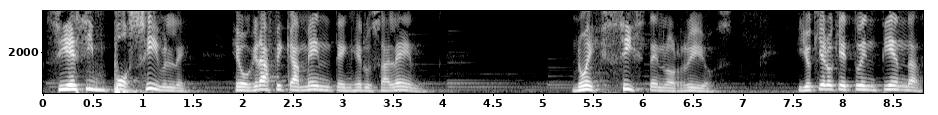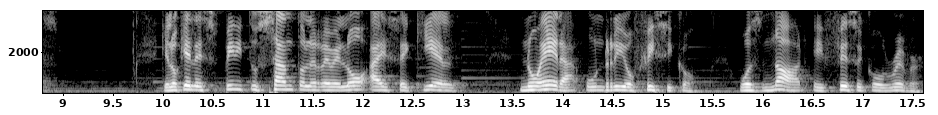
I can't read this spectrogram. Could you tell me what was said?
Si es imposible geográficamente en Jerusalén, no existen los ríos. Y yo quiero que tú entiendas que lo que el Espíritu Santo le reveló a Ezequiel no era un río físico, was not a physical river.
